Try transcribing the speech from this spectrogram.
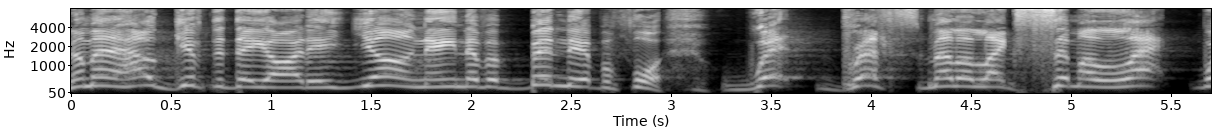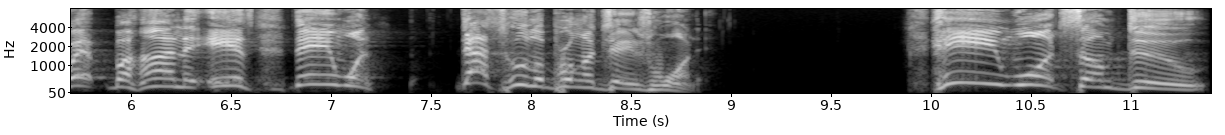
No matter how gifted they are, they're young. They ain't never been there before. Wet breath smelling like Similac, wet behind the ears. They ain't want. That's who LeBron James wanted. He ain't want some dude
